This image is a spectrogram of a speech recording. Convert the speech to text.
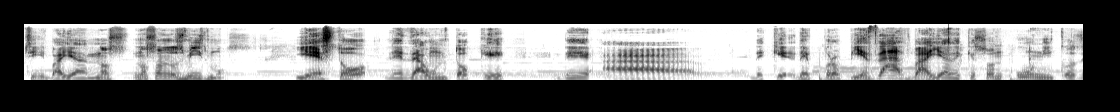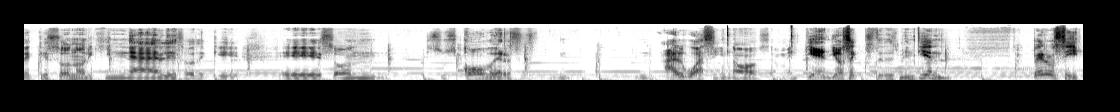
sí, vaya, no, no, son los mismos. Y esto le da un toque de... de, que, de propiedad, vaya, de que son únicos, de que son originales o de que eh, son sus covers algo así, ¿no? O sea, me entienden. Yo sé que ustedes me entienden. Pero sí,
